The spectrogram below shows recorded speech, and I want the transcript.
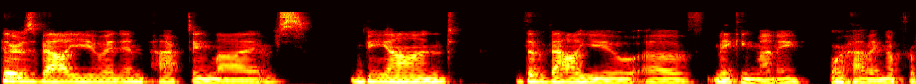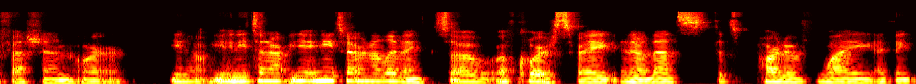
there's value in impacting lives beyond the value of making money or having a profession or you know you need to know you need to earn a living. So of course right? You know that's that's part of why i think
